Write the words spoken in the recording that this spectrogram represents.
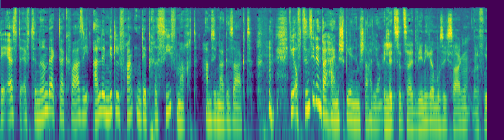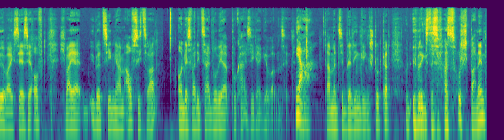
Der erste FC Nürnberg, der quasi alle Mittelfranken depressiv macht, haben Sie mal gesagt. Wie oft sind Sie denn bei Heimspielen im Stadion? In letzter Zeit weniger, muss ich sagen. Früher war ich sehr, sehr oft. Ich war ja über zehn Jahre im Aufsichtsrat. Und es war die Zeit, wo wir Pokalsieger geworden sind. Ja, damals in Berlin gegen Stuttgart. Und übrigens, das war so spannend,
